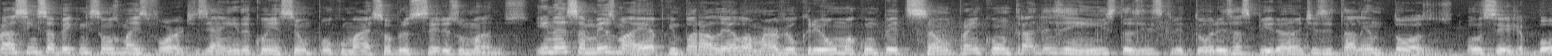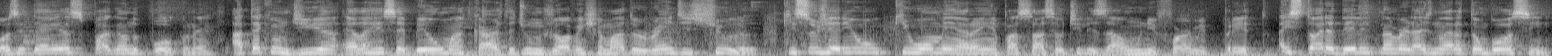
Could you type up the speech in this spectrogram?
para assim saber quem são os mais fortes e ainda conhecer um pouco mais sobre os seres humanos. E nessa mesma época, em paralelo, a Marvel criou uma competição para encontrar desenhistas e escritores aspirantes e talentosos, ou seja, boas ideias pagando pouco, né? Até que um dia ela recebeu uma carta de um jovem chamado Randy Schuller, que sugeriu que o Homem-Aranha passasse a utilizar um uniforme preto. A história dele, na verdade, não era tão boa assim.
